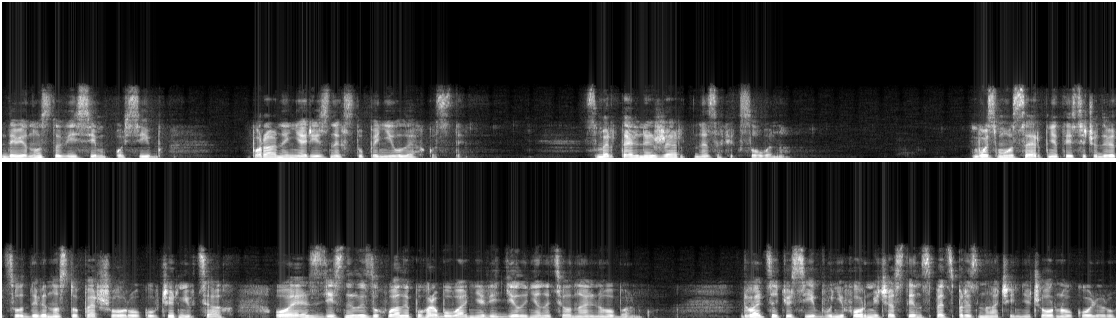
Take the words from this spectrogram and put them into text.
98 осіб, поранення різних ступенів легкости. Смертельних жертв не зафіксовано. 8 серпня 1991 року в Чернівцях ОС здійснили зухвале пограбування відділення Національного банку. 20 осіб в уніформі частин спецпризначення чорного кольору,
